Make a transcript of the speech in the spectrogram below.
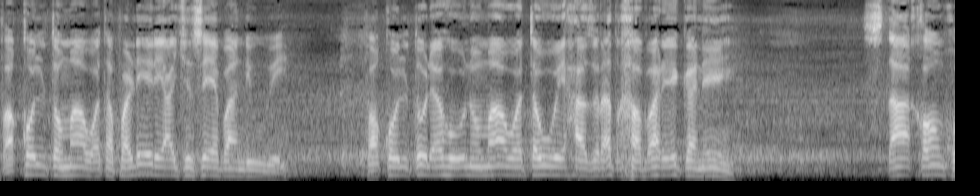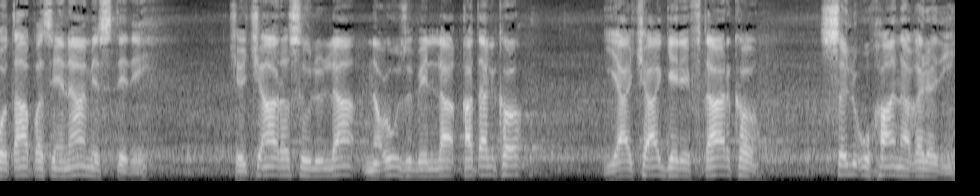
فقلت ما وته په ډېرې عاجزۍ باندې ووي فقلت له نو ما وته ووي حضرت خبرې کنې ستا قوم خو تا پسې نامستی دی چې چا رسول الله نعوذ بالله قتل کو یا چا گرفتار کو سل اوخانه غلدی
